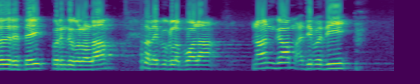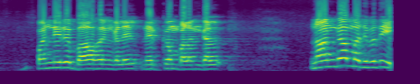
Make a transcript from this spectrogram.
ஜோதிடத்தை புரிந்து கொள்ளலாம். தலைப்புக்குள்ளே போகலாம் நான்காம் அதிபதி பன்னிரு பாவகங்களில் நிற்கும் பலன்கள். நான்காம் அதிபதி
